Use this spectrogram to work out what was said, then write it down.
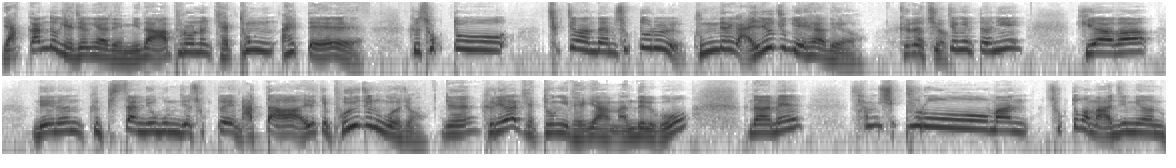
약관도 개정해야 됩니다. 앞으로는 개통할 때 그 속도 측정한 다음에 속도를 국민들에게 알려주게 해야 돼요. 그렇죠. 어, 측정했더니 기아가 내는 그 비싼 요금제 속도에 맞다 이렇게 보여주는 거죠. 예. 그래야 개통이 되게 만들고 그다음에 30%만 속도가 맞으면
